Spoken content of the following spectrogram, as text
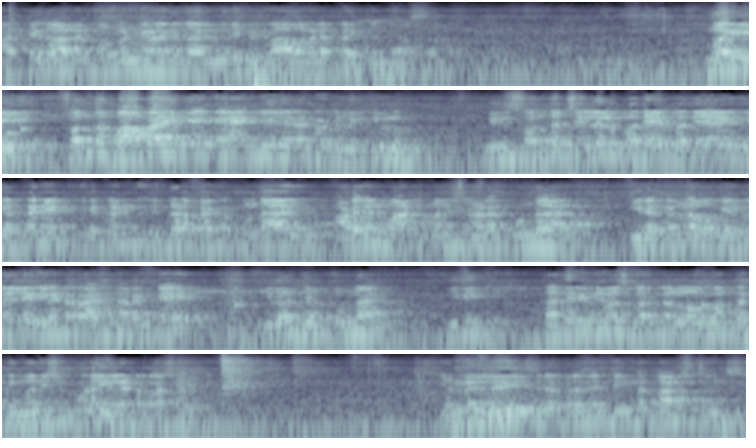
హత్యగా గావింపబడినాడనే దాని మీద ఇక్కడికి రావాలనే ప్రయత్నం చేస్తాను మరి సొంత బాబాయికే న్యాయం చేయలేనటువంటి వ్యక్తివి నువ్వు మీ సొంత చెల్లెలు పదే పదే ఎక్కని ఎక్కడి గడప ఎక్కకుండా అడగని మాట మనిషిని అడగకుండా ఈ రకంగా ఒక ఎమ్మెల్యేకి లెటర్ రాసినారంటే ఈరోజు చెప్తున్నా ఇది కదిరి నియోజకవర్గంలో ఉన్న ప్రతి మనిషి కూడా ఈ లెటర్ రాశారు MLA is representing the constituency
